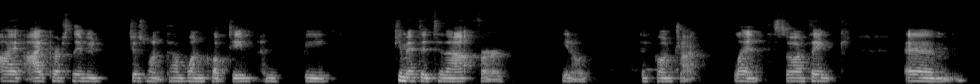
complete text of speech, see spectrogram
I I personally would just want to have one club team and be committed to that for you know the contract length. So I think um,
